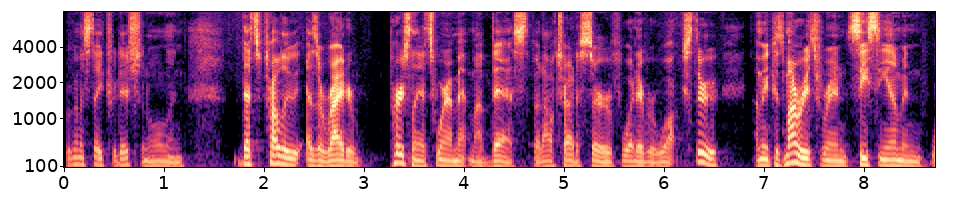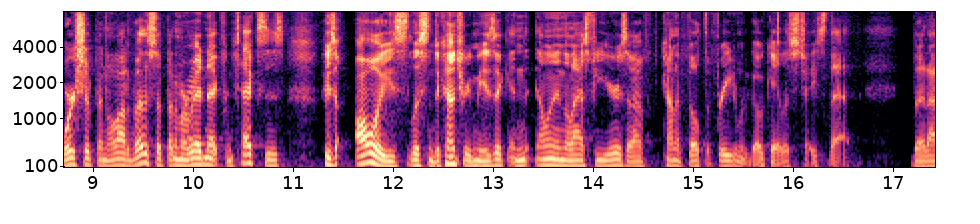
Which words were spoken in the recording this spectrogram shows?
we're going to stay traditional. And that's probably as a writer personally, that's where I'm at my best. But I'll try to serve whatever walks through. I mean, because my roots were in CCM and worship and a lot of other stuff, but I'm a redneck from Texas who's always listened to country music. And only in the last few years, I've kind of felt the freedom to go, okay, let's chase that. But I,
